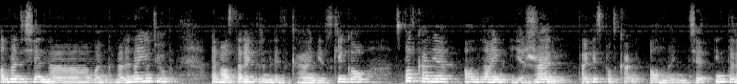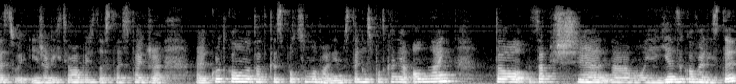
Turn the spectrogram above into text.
Odbędzie się na moim kanale na YouTube. Ewa Ostarek, trener języka angielskiego. Spotkanie online, jeżeli takie spotkanie online Cię interesuje, jeżeli chciałabyś dostać także e, krótką notatkę z podsumowaniem z tego spotkania online, to zapisz się na moje językowe listy.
